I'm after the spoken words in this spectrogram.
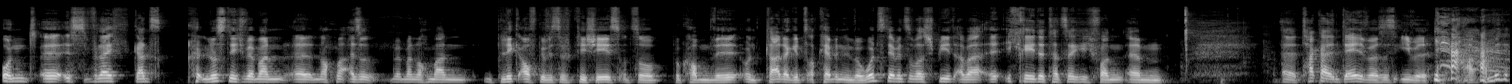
und äh, ist vielleicht ganz lustig, wenn man äh, noch mal, also wenn man noch mal einen Blick auf gewisse Klischees und so bekommen will. Und klar, da gibt's auch Kevin in the Woods, der mit sowas spielt, aber äh, ich rede tatsächlich von ähm, äh, Tucker and Dale versus Evil. Ja. Haben wir,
